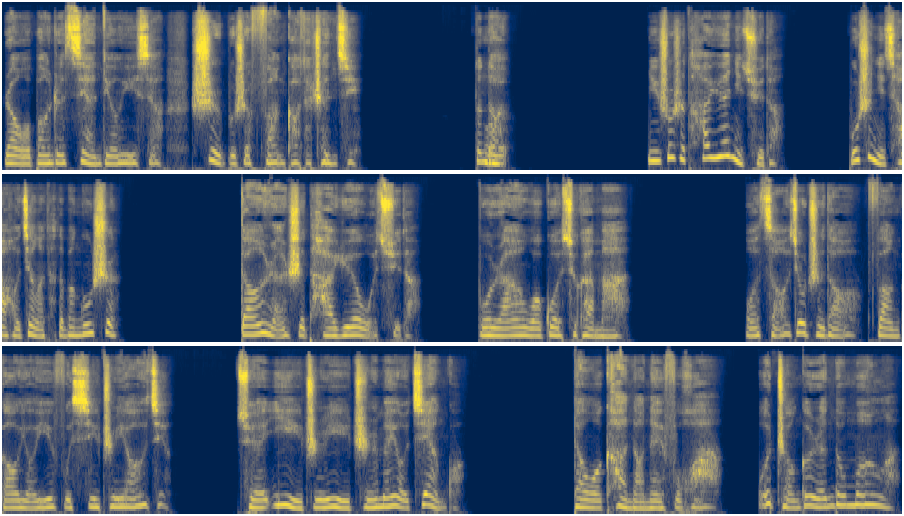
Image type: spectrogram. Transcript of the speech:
让我帮着鉴定一下，是不是梵高的真迹？等等，你说是他约你去的，不是你恰好进了他的办公室？当然是他约我去的，不然我过去干嘛？我早就知道梵高有一幅西之妖精，却一直一直没有见过。当我看到那幅画，我整个人都懵了，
